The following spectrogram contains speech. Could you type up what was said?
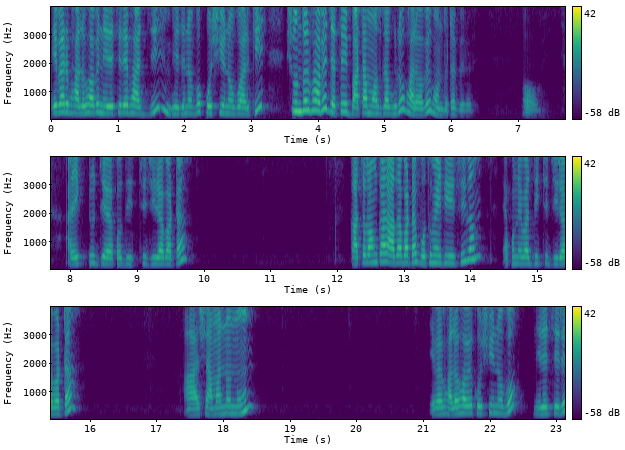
এবার ভালোভাবে নেড়েচেড়ে ভাজছি, ভেজে নেব, কষিয়ে নেব আর কি, সুন্দরভাবে যাতে বাটা মশলাগুলো ভালোভাবে গন্ধটা বেরোয়। ও, আর একটু দিচ্ছি জিরা বাটা। কাঁচা লঙ্কা আর আদা বাটা প্রথমেই দিয়েছিলাম। এখন এবার দিচ্ছি জিরা বাটা আর সামান্য নুন। এবার ভালোভাবে কষিয়ে নেব নেড়ে চেড়ে।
